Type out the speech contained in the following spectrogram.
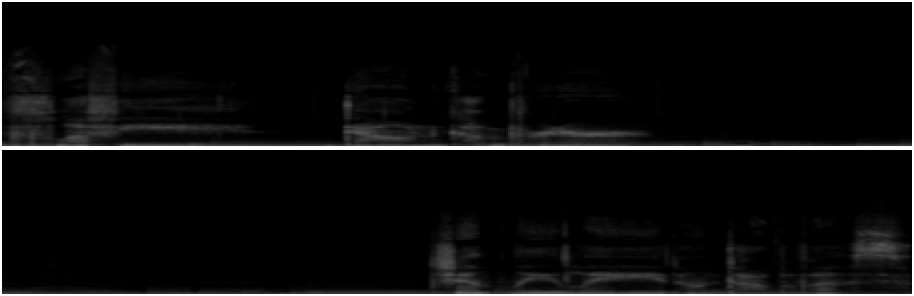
fluffy down comforter gently laid on top of us.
